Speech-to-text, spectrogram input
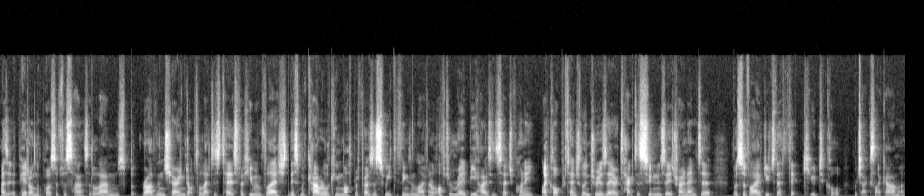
as it appeared on the poster for Silence of the Lambs, but rather than sharing Dr. Lecter's taste for human flesh, this macabre looking moth prefers the sweeter things in life and will often raid beehives in search of honey. Like all potential intruders, they are attacked as soon as they try and enter, but survive due to their thick cuticle, which acts like armour.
